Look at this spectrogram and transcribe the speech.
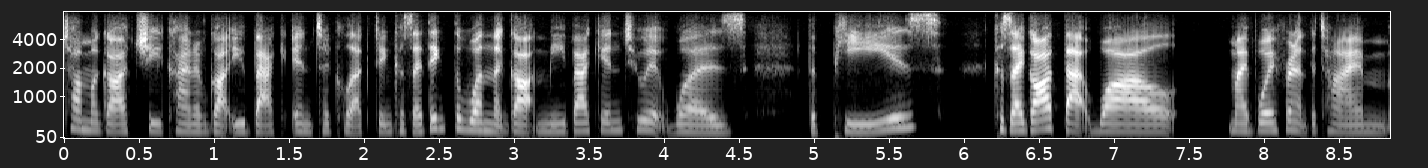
Tamagotchi kind of got you back into collecting because I think the one that got me back into it was the P's because I got that while my boyfriend at the time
